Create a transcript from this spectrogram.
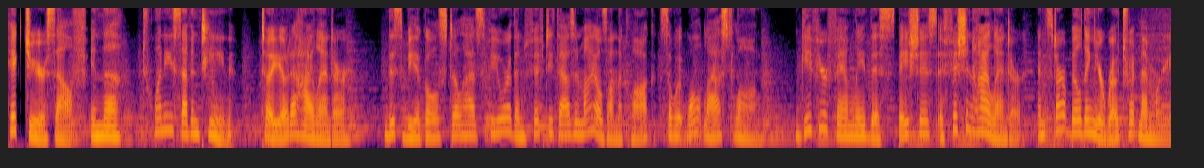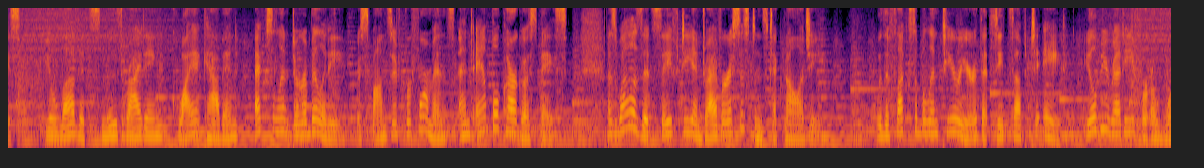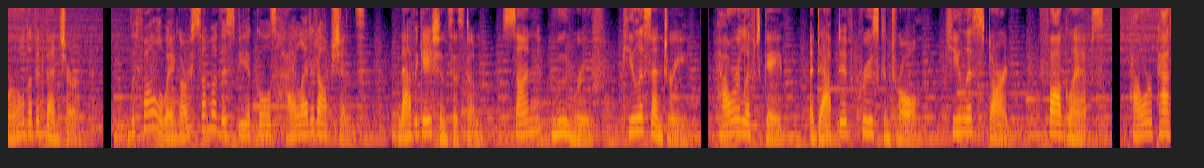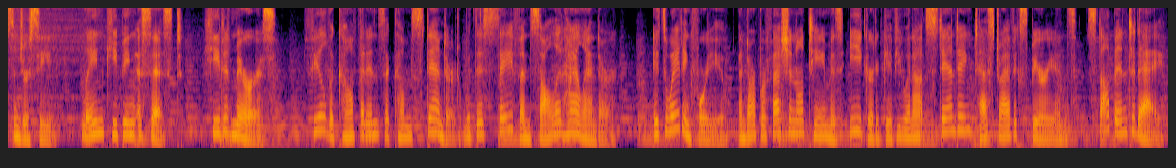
Picture yourself in the 2017 Toyota Highlander. This vehicle still has fewer than 50,000 miles on the clock, so it won't last long. Give your family this spacious, efficient Highlander and start building your road trip memories. You'll love its smooth riding, quiet cabin, excellent durability, responsive performance, and ample cargo space, as well as its safety and driver assistance technology. With a flexible interior that seats up to eight, you'll be ready for a world of adventure. The following are some of this vehicle's highlighted options. Navigation system, sun, moonroof, keyless entry, power liftgate, adaptive cruise control, keyless start, fog lamps, power passenger seat, lane keeping assist, heated mirrors. Feel the confidence that comes standard with this safe and solid Highlander. It's waiting for you, and our professional team is eager to give you an outstanding test drive experience. Stop in today.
